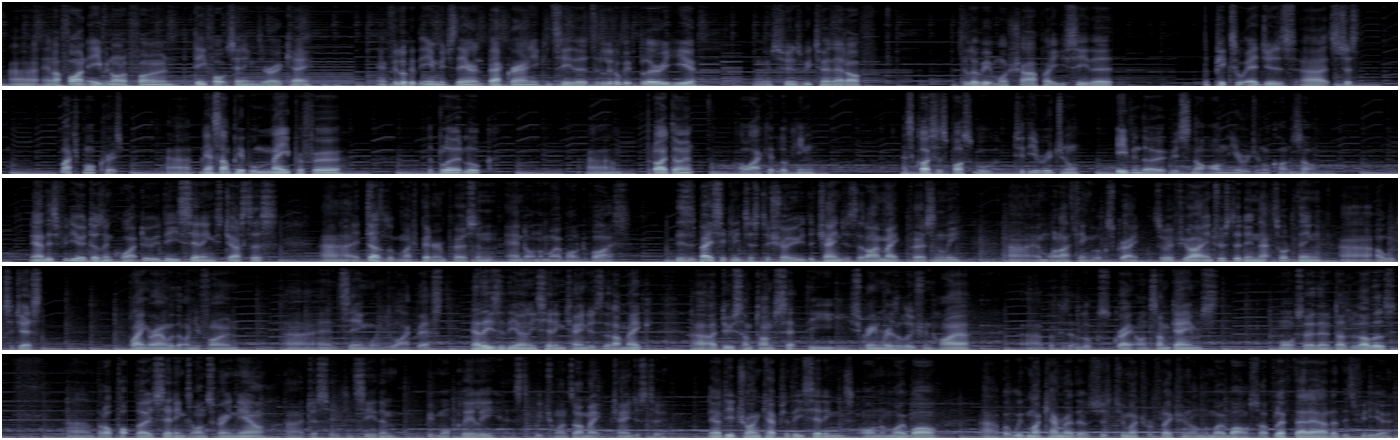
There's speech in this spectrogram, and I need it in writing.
uh, and I find even on a phone the default settings are okay. And if you look at the image there in the background you can see that it's a little bit blurry here and as soon as we turn that off it's a little bit more sharper. You see the, the pixel edges, uh, it's just much more crisp. Uh, now some people may prefer the blurred look um, but I don't. I like it looking as close as possible to the original even though it's not on the original console. Now this video doesn't quite do these settings justice, uh, it does look much better in person and on a mobile device. This is basically just to show you the changes that I make personally uh, and what I think looks great. So if you are interested in that sort of thing, uh, I would suggest playing around with it on your phone uh, and seeing what you like best. Now these are the only setting changes that I make. Uh, I do sometimes set the screen resolution higher uh, because it looks great on some games more so than it does with others. Um, but I'll pop those settings on screen now uh, just so you can see them a bit more clearly as to which ones I make changes to. Now I did try and capture these settings on a mobile uh, but with my camera there was just too much reflection on the mobile so I've left that out of this video.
